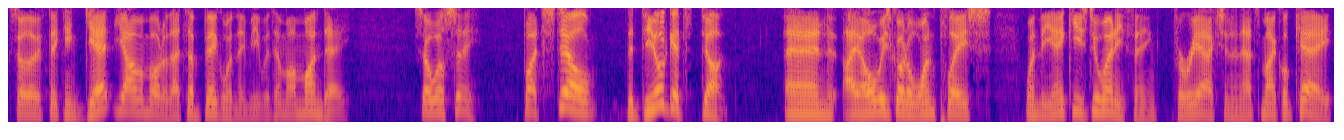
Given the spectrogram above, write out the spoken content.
So if they can get Yamamoto, that's a big one. They meet with him on Monday. So we'll see. But still, the deal gets done. And I always go to one place when the Yankees do anything for reaction, and that's Michael Kay.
